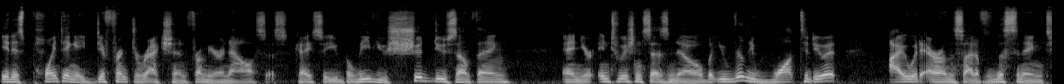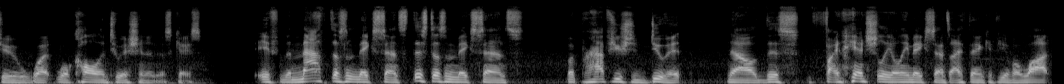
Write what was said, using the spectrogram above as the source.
it is pointing a different direction from your analysis. Okay, so you believe you should do something and your intuition says no, but you really want to do it. I would err on the side of listening to what we'll call intuition in this case. If the math doesn't make sense, this doesn't make sense, but perhaps you should do it. Now, this financially only makes sense, I think, if you have a lot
